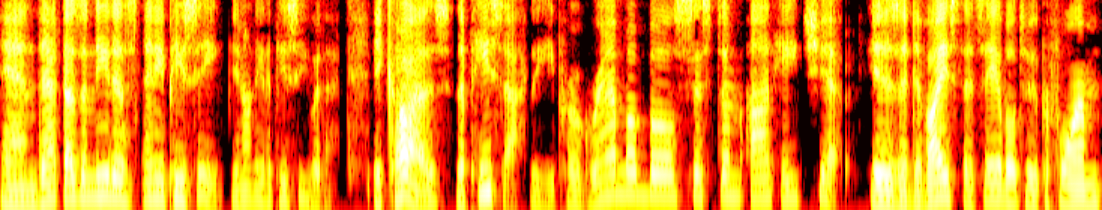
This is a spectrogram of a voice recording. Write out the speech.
And that doesn't need any PC. You don't need a PC with that. Because the PSOC, the Programmable System on a Chip, is a device that's able to perform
